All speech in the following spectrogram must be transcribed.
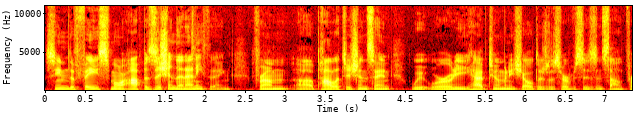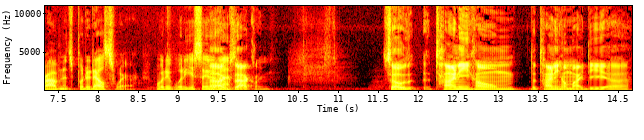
seemed to face more opposition than anything from uh, politicians saying we, we, already have too many shelters or services in South Providence, put it elsewhere. What do, what do you say to uh, that? Exactly. So, tiny home, the tiny home idea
